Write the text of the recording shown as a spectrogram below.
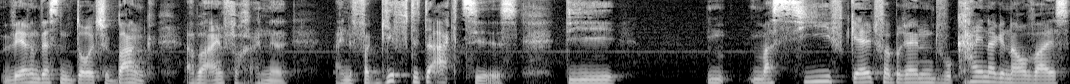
Währenddessen Deutsche Bank aber einfach eine, eine vergiftete Aktie ist, die massiv Geld verbrennt, wo keiner genau weiß,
